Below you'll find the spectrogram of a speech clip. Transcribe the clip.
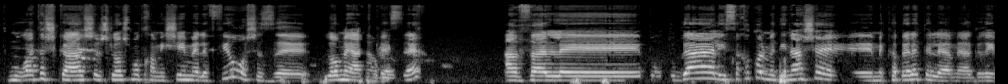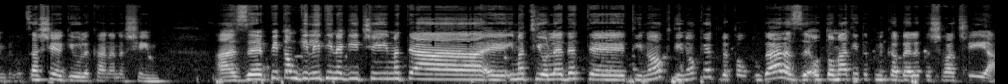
את תמורת השקעה של 350 אלף יורו, שזה לא מעט. כסף. אבל uh, פורטוגל היא סך הכל מדינה שמקבלת אליה מהגרים ורוצה שיגיעו לכאן אנשים. אז uh, פתאום גיליתי נגיד שאם אתה, uh, אם את יולדת uh, תינוק, תינוקת בפורטוגל, אז אוטומטית את מקבלת אשרת שהייה.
